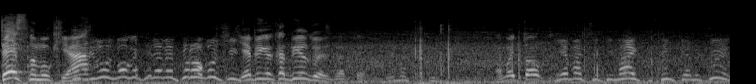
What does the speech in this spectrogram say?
Tesno, Muki, a? Ti lud, mogu si da me probušiš. Jebi ga kad bilduješ, brate. Jebat ću ti, Nemoj toliko. jebat ću ti majku, Simke, me čuješ?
